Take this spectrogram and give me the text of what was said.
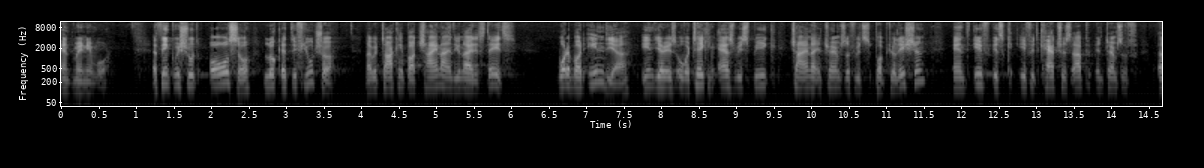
and many more. I think we should also look at the future. Now we're talking about China and the United States. What about India? India is overtaking, as we speak, China in terms of its population. And if, if it catches up in terms of uh,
